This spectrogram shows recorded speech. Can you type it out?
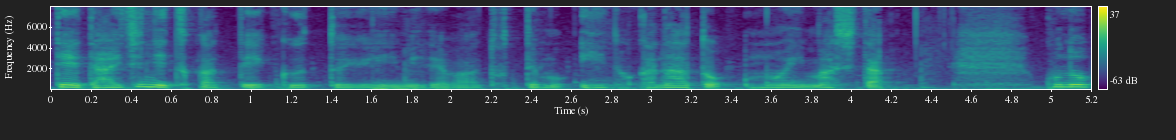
て大事に使っていくという意味ではとってもいいのかなと思いました。この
